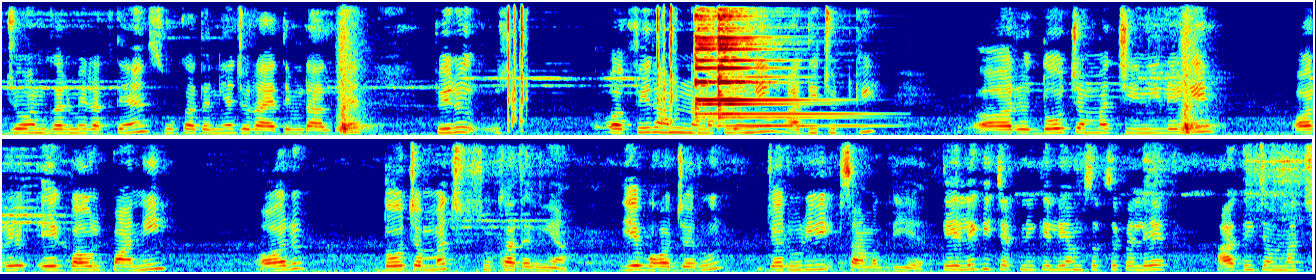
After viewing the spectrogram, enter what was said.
जो हम घर में रखते हैं, सूखा धनिया जो रायते में डालते हैं, फिर और फिर हम नमक लेंगे आधी चुटकी, और दो चम्मच चीनी लेंगे, और एक बाउल पानी, और दो चम्मच सूखा धनिया। ये बहुत ज़रूर, ज़रूरी सामग्री है। केले की चटनी के लिए हम सबसे पहले आधी चम्मच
